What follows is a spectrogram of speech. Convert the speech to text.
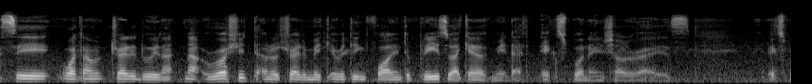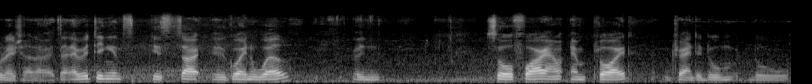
say what I'm trying to do is not, not rush it I'm not trying to make everything fall into place so I cannot make that exponential rise exponential rise and everything is is start is going well and so far I'm employed I'm trying to do do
